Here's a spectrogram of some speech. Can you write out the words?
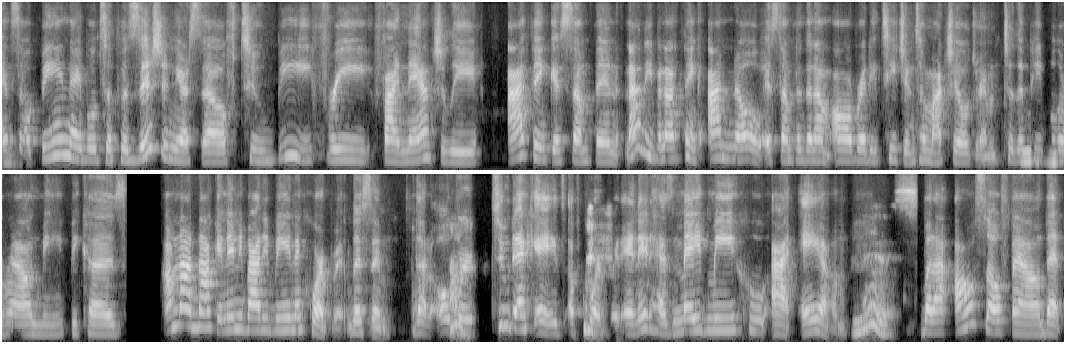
And so being able to position yourself to be free financially, I think is something, not even I think, I know it's something that I'm already teaching to my children, to the mm-hmm. people around me, because I'm not knocking anybody being in corporate. Listen, got over two decades of corporate and it has made me who I am. Yes. But I also found that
